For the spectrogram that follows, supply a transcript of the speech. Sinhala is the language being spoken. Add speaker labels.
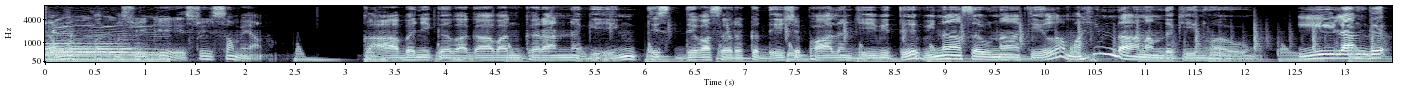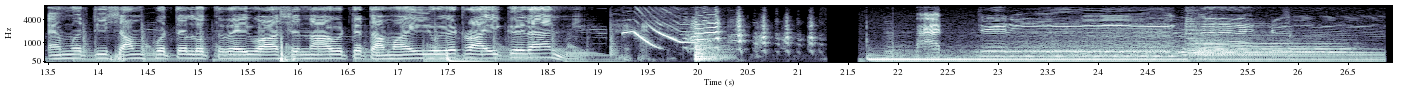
Speaker 1: චමත්පත්මශ්‍රීගේ ශ්‍රී සමයන් කාබනික වගාවන් කරන්න ගිහින් තිස් දෙවසරක දේශපාලන ජීවිතය විනාස වනා කියලා මහින්දානන්ද කියනවවුම්. ඊළඟ ඇමති සම්පත ලොතරැයි වාශනාවට තමයි ඔය ට්‍රයි කරන්නේ. ඇත්තරී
